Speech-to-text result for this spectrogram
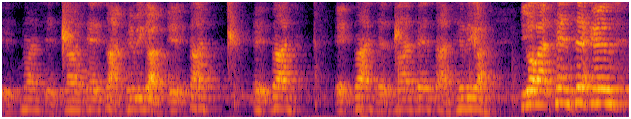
It's nice, it's nice, it's nice. Here we go. It's nice, it's nice, it's nice, it's nice, it's nice. Here we go. You got about 10 seconds.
